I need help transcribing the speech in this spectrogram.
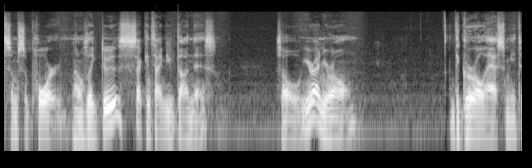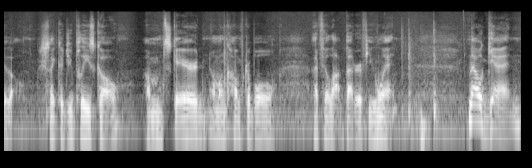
some support. And I was like, dude, this is the second time you've done this. So you're on your own. The girl asked me to go. She's like, could you please go? I'm scared. I'm uncomfortable. I'd feel a lot better if you went. Now, again,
